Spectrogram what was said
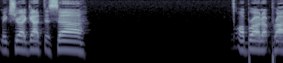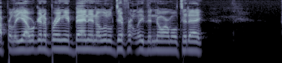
Make sure I got this uh, all brought up properly. Yeah, we're going to bring Ben in a little differently than normal today.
